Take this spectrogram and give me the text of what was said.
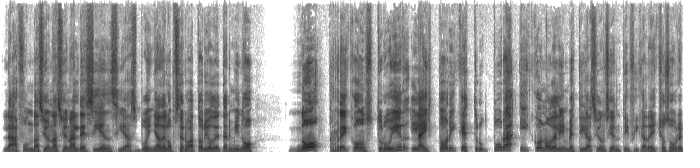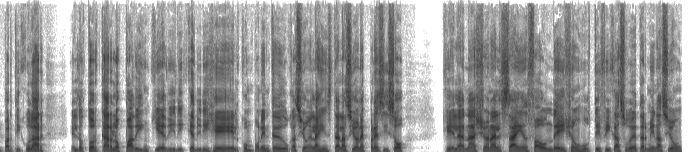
La Fundación Nacional de Ciencias, dueña del observatorio, determinó no reconstruir la histórica estructura ícono de la investigación científica. De hecho, sobre el particular, el doctor Carlos Padín, que, diri- que dirige el componente de educación en las instalaciones, precisó la National Science Foundation justifica su determinación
